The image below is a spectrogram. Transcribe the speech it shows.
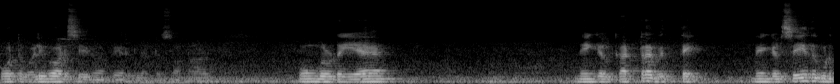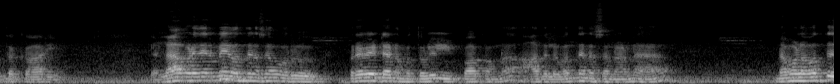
போட்டு வழிபாடு செய்து வந்தீர்கள் என்று சொன்னால் உங்களுடைய நீங்கள் கற்ற வித்தை நீங்கள் செய்து கொடுத்த காரியம் எல்லா மனிதனுமே வந்து என்ன ஒரு ப்ரைவேட்டாக நம்ம தொழில் பார்க்கோம்னா அதில் வந்து என்ன சொன்னான்னா நம்மளை வந்து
